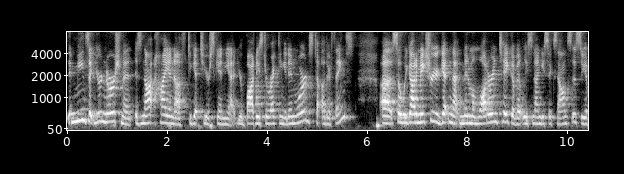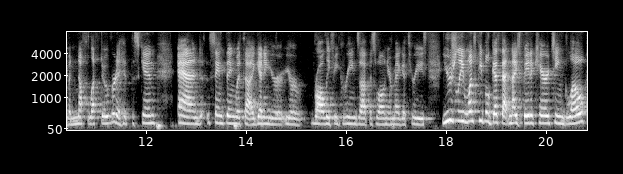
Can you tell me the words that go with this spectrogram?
it means that your nourishment is not high enough to get to your skin yet. Your body's directing it inwards to other things. Uh, so we got to make sure you're getting that minimum water intake of at least 96 ounces. So you have enough left over to hit the skin. And same thing with uh, getting your, your raw leafy greens up as well in your omega 3s. Usually, once people get that nice beta carotene glow,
